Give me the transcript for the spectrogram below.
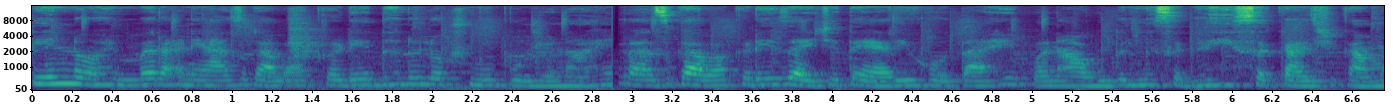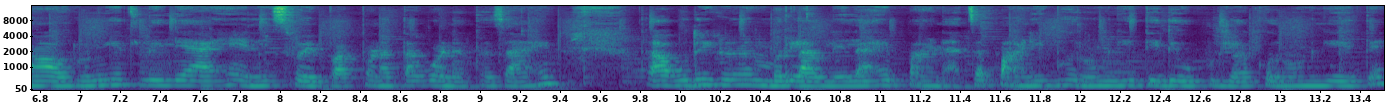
तीन नोव्हेंबर आणि आज गावाकडे धनलक्ष्मी पूजन आहे. आज गावाकडे जायची तयारी होत आहे पण अगोदर मी सगळी सकाळची कामं आवरून घेतलेली आहे आणि स्वयंपाक पण आता बनतच आहे. तर अगोदर इकडे नंबर लावलेला आहे पाण्याचा पाणी भरून घेते देवपूजा करून घेते.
